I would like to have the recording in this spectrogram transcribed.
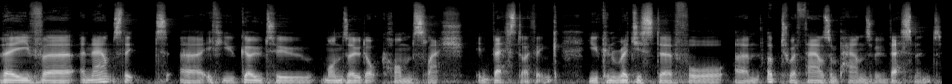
They've uh, announced that uh, if you go to monzo.com slash invest, I think, you can register for um, up to a thousand pounds of investment.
